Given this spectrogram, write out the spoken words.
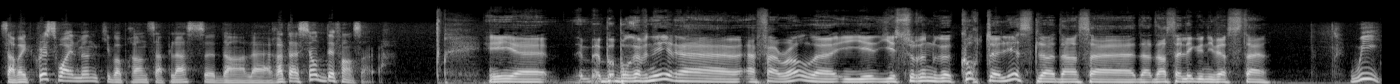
ça va être Chris Weinman qui va prendre sa place dans la rotation de défenseurs. Et euh, pour revenir à, Farrell, euh, il, est, sur une courte liste là, dans, sa, dans, sa ligue universitaire. Oui,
